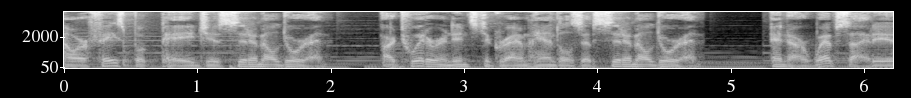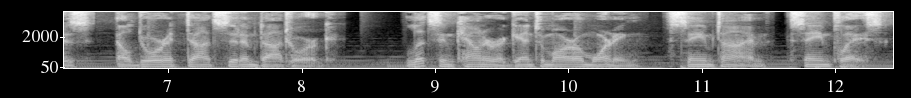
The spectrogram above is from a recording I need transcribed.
Our Facebook page is CITAM Eldoret. Our Twitter and Instagram handles at CITAM Eldoret. And our website is eldoret.citam.org. Let's encounter again tomorrow morning, same time, same place.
